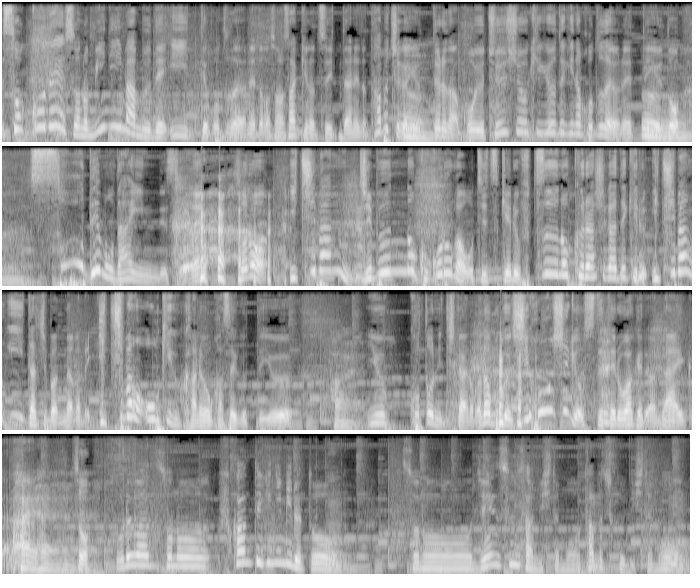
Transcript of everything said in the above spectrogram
そこで、そのミニマムでいいってことだよねとか、そのさっきのツイッターに田淵が言ってるのはこういう中小企業的なことだよねっていうと、んんんそうでもないんですよね。その、一番自分の心が落ち着ける普通の暮らしができる一番いい立場の中で一番大きく金を稼ぐっていう、はい。いうことに近いのかな。だから僕、資本主義を捨ててるわけではないから。はい。そう。俺は、その、俯瞰的に見ると、うんその、ジェーン・スーさんにしても、田淵君にしても、うん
